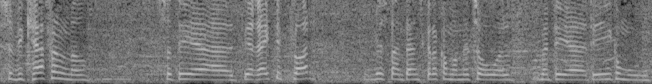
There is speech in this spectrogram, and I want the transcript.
Så vi kan følge med. Så det er, det er rigtig flot, hvis der er en dansker, der kommer med til OL. Men det er, det er ikke umuligt.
